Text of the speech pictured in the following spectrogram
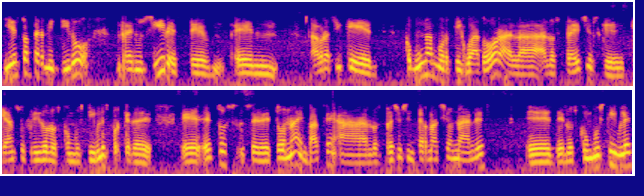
y esto ha permitido reducir este en, ahora sí que como un amortiguador a, la- a los precios que, que han sufrido los combustibles porque de, eh, esto se detona en base a los precios internacionales eh, de los combustibles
